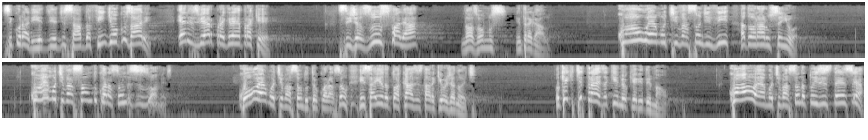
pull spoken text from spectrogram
se curaria dia de sábado a fim de o acusarem. Eles vieram para a igreja para quê? Se Jesus falhar, nós vamos entregá-lo. Qual é a motivação de vir adorar o Senhor? Qual é a motivação do coração desses homens? Qual é a motivação do teu coração em sair da tua casa e estar aqui hoje à noite? O que é que te traz aqui, meu querido irmão? Qual é a motivação da tua existência?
